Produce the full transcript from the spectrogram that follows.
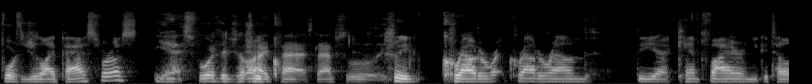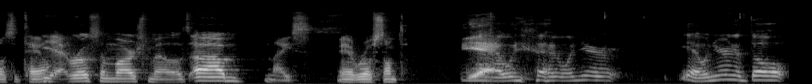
Fourth of July past for us. Yes, Fourth of July Should- passed. Absolutely. Should we crowd ar- crowd around the uh, campfire and you could tell us a tale? Yeah, roast some marshmallows. Um, nice. Yeah, roast something. yeah, when when you're, yeah, when you're an adult,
